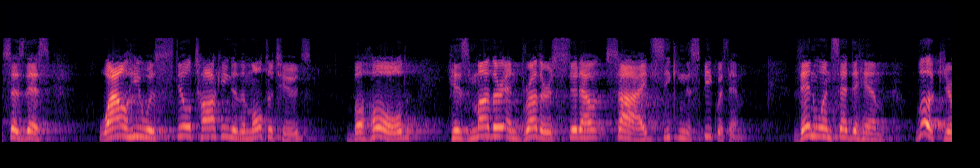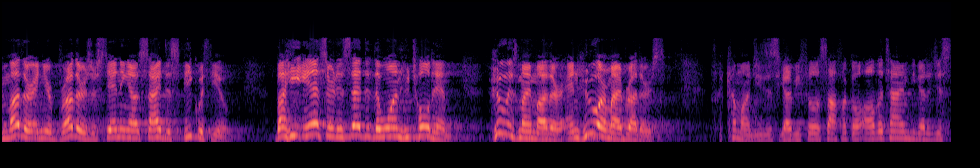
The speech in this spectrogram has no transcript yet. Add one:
says this While he was still talking to the multitudes, behold, his mother and brothers stood outside seeking to speak with him. Then one said to him, Look, your mother and your brothers are standing outside to speak with you. But he answered and said to the one who told him, Who is my mother and who are my brothers? Come on, Jesus, you got to be philosophical all the time. You got to just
